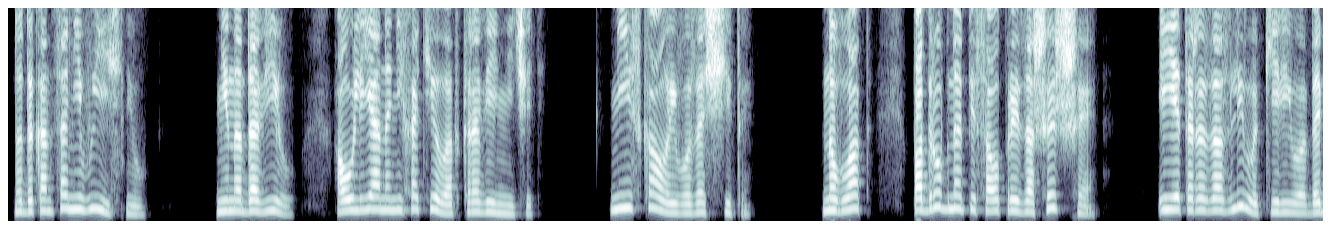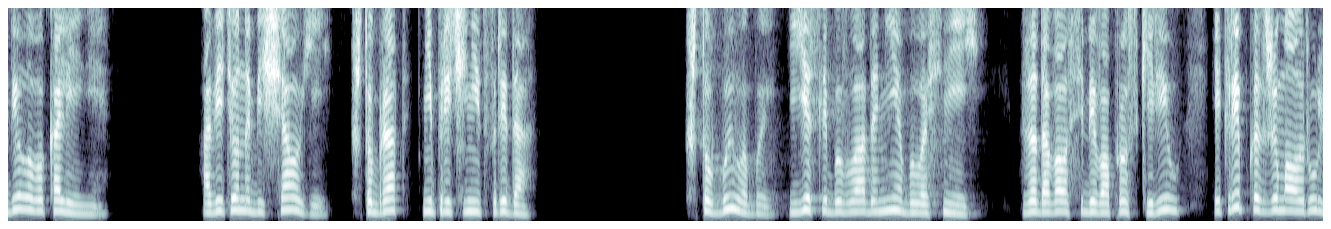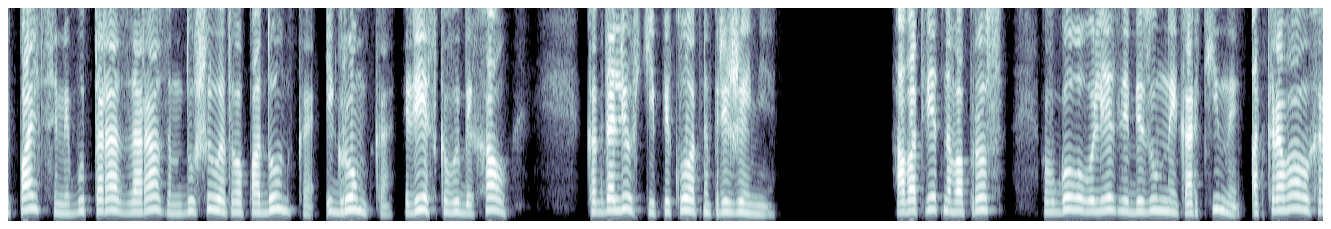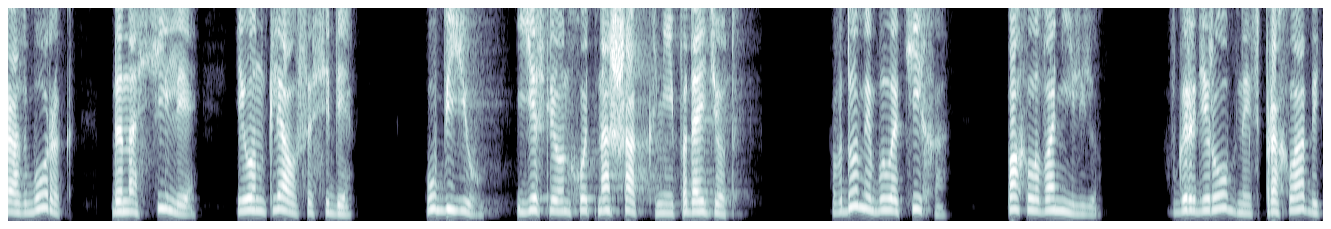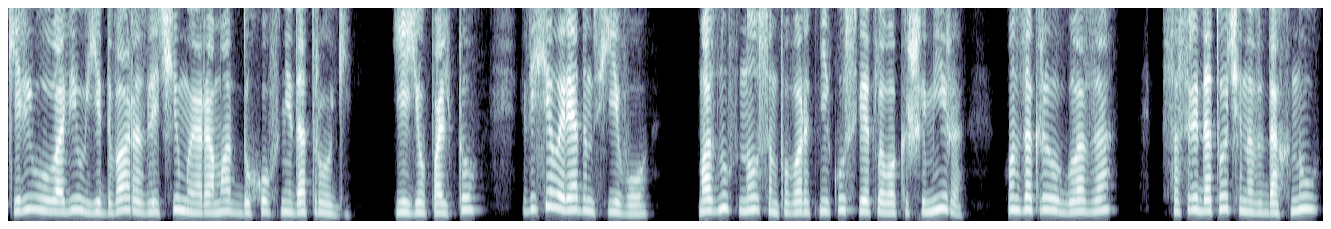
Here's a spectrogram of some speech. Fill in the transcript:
Но до конца не выяснил, не надавил, а Ульяна не хотела откровенничать, не искала его защиты. Но Влад подробно описал произошедшее, и это разозлило Кирилла до белого коленя. А ведь он обещал ей, что брат не причинит вреда. Что было бы, если бы Влада не было с ней? Задавал себе вопрос Кирилл и крепко сжимал руль пальцами, будто раз за разом душил этого подонка и громко, резко выдыхал, когда легкие пекло от напряжения. А в ответ на вопрос в голову лезли безумные картины от кровавых разборок до насилия, и он клялся себе. «Убью!» Если он хоть на шаг к ней подойдет. В доме было тихо, пахло ванилью. В гардеробной с прохладой Кирилл уловил едва различимый аромат духов недотроги. Ее пальто висело рядом с его. Мазнув носом по воротнику светлого кашемира, он закрыл глаза, сосредоточенно вздохнул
